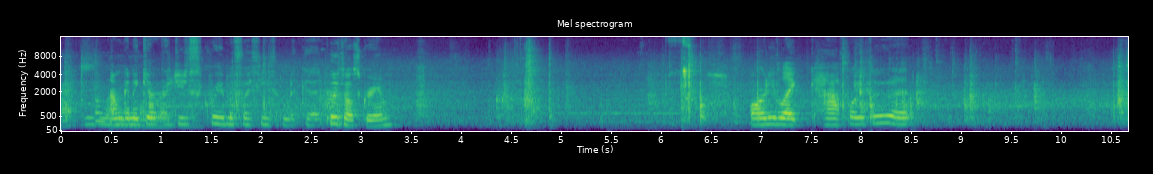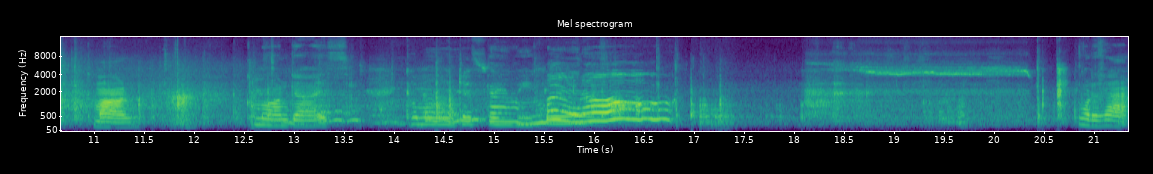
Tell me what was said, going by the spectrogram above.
Excellent. I'm gonna get ready to scream if I see something good. Please don't scream. Already like halfway through it. Come on. Come on, guys. Come on, Jeffrey. We What is that?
